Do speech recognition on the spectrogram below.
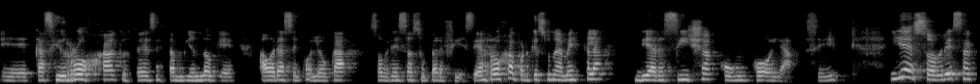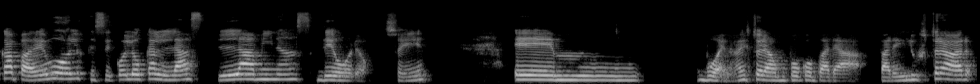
eh, casi roja que ustedes están viendo que ahora se coloca sobre esa superficie. Es roja porque es una mezcla de arcilla con cola. ¿sí? Y es sobre esa capa de bol que se colocan las láminas de oro. ¿sí? Em, bueno, esto era un poco para, para ilustrar.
